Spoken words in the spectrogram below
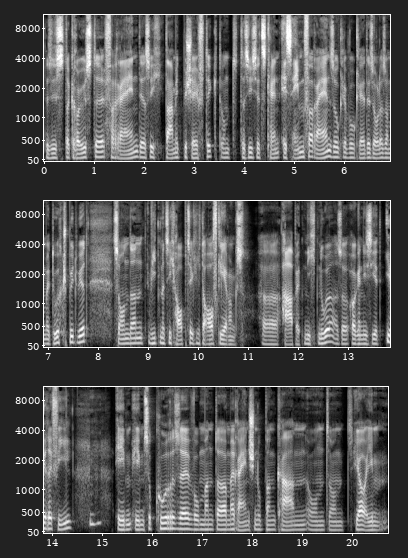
Das ist der größte Verein, der sich damit beschäftigt und das ist jetzt kein SM-Verein, so wo gleich das alles einmal durchgespielt wird, sondern widmet sich hauptsächlich der Aufklärungsarbeit. Nicht nur, also organisiert irre viel. Mhm. Eben, eben so Kurse, wo man da mal reinschnuppern kann und, und ja, eben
